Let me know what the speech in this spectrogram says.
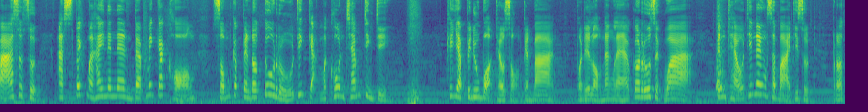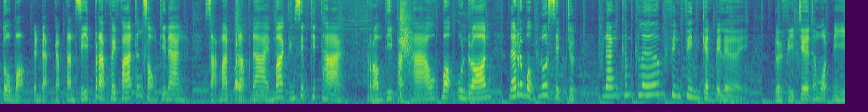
ป๋าสุดๆ อัดสเปคมาให้แน่นๆ แบบไม่กักของ สมกับเป็นรถตู้หรูที่กะมาโค่นแชมป์จริงๆ ขยับไปดูเบาะแถว 2 กันบ้าง พอได้ลองนั่งแล้วก็รู้สึกว่า เป็นแถวที่นั่งสบายที่สุด เพราะตัวเบาะเป็นแบบกับตันซีทปรับไฟฟ้าทั้งสองที่นั่ง สามารถปรับได้มากถึง 10 ทิศทาง พร้อมที่พักเท้า เบาะอุ่นร้อน และระบบนวด 10 จุดนั่งเคลิ้มๆฟินๆกันไปเลย โดยฟีเจอร์ทั้งหมดนี้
